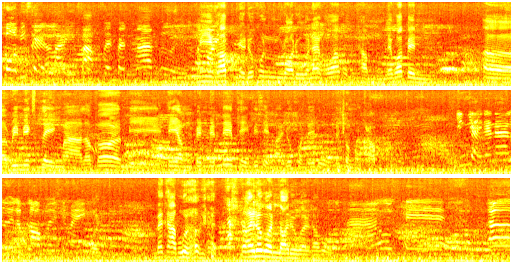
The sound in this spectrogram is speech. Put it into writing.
โชว์พิเศษอะไรฝากแฟนๆมากเอ่ยมีครับ เดี๋ยวทุกคนรอดูกันได้เพราะว่าผมทำเรียกว่าเป็นเอ่อรีมิกซ์เพลงมา แล้วก็มีเตรียมเป็นเมดเล่เพลงพิเศษมาให้ทุกคนได้ดูได้ชมกันครับ ยิ่งใหญ่แน่ๆเลยรับรองเลยใช่ไหมโอ้ยไม่กล้าพูดครับ ต้องให้ทุกคนรอดูกันครับผมอ่าโอเคเอ่อ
